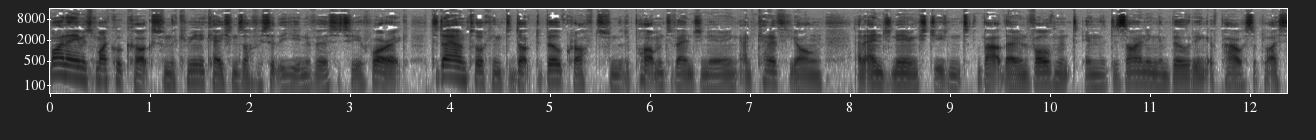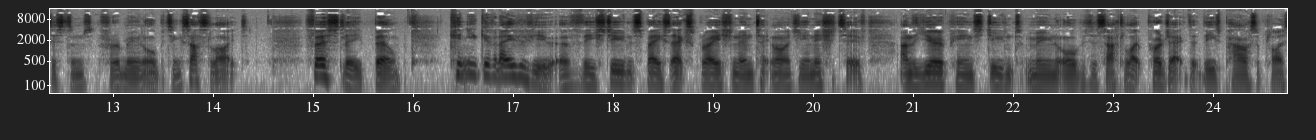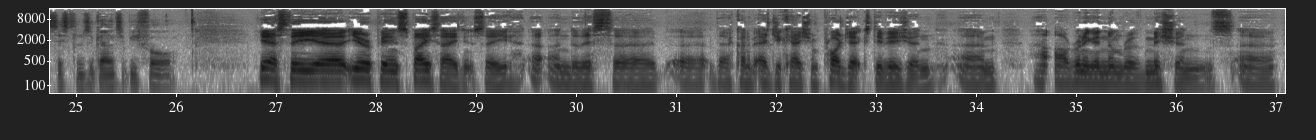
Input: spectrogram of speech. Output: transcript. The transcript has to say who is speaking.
Speaker 1: My name is Michael Cox from the Communications Office at the University of Warwick. Today I'm talking to Dr. Bill Crofts from the Department of Engineering and Kenneth Leong, an engineering student, about their involvement in the designing and building of power supply systems for a moon orbiting satellite. Firstly, Bill, can you give an overview of the Student Space Exploration and Technology Initiative and the European Student Moon Orbiter Satellite project that these power supply systems are going to be for?
Speaker 2: Yes, the uh, European Space Agency, uh, under this uh, uh their kind of education projects division, um, are running a number of missions uh,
